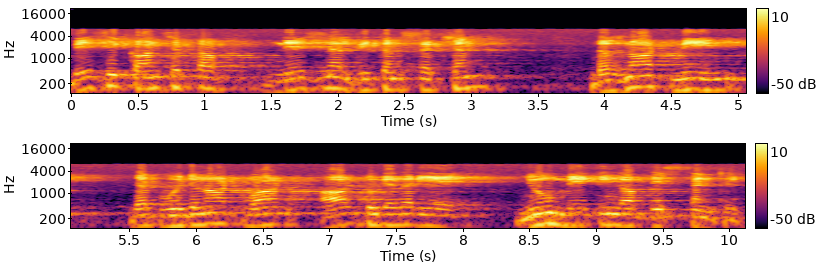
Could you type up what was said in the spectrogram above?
Basic concept of national reconstruction does not mean that we do not want altogether a new making of this country.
